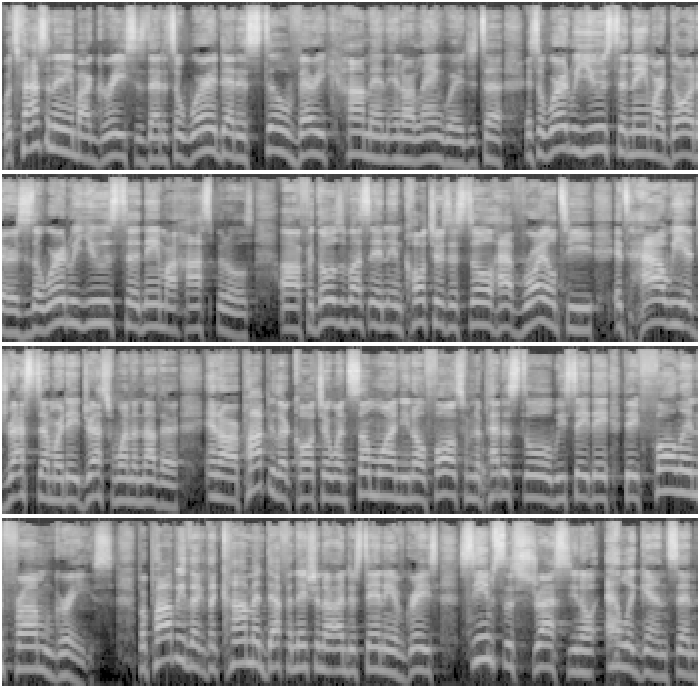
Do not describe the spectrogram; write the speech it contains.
What's fascinating about grace is that it's a word that is still very common in our language. It's a, it's a word we use to name our daughters. It's a word we use to name our hospitals. Uh, for those of us in, in cultures that still have royalty, it's how we address them or they address one another. In our popular culture, when someone, you know, falls from the pedestal, we say they, they've fallen from grace. But probably the, the common definition or understanding of grace seems to stress, you know, elegance and,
